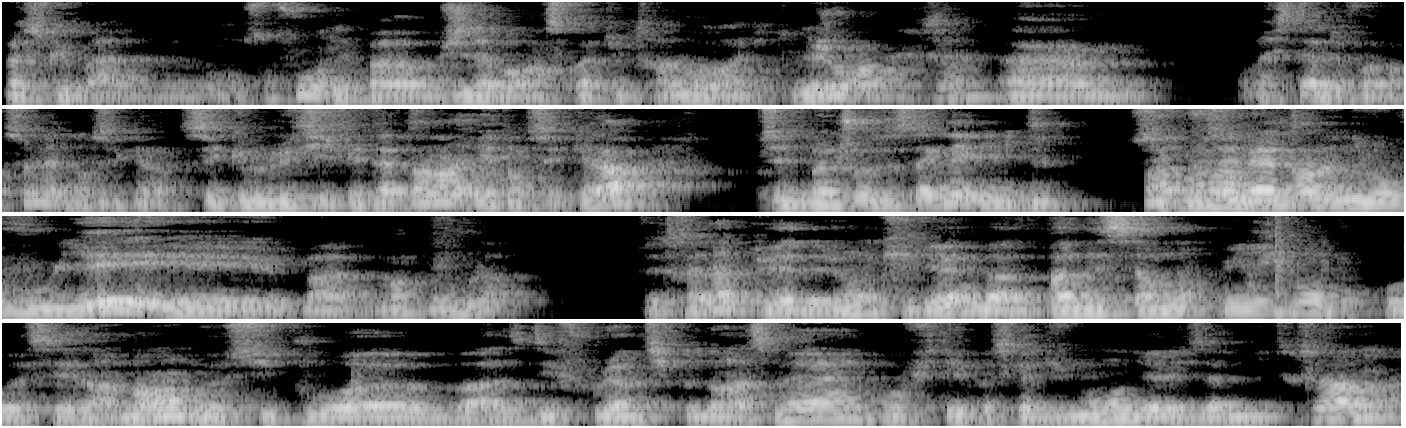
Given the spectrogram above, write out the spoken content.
parce que bah, on s'en fout, on n'est pas obligé d'avoir un squat ultra lourd dans la vie de tous les jours. Hein. Euh, rester à deux fois par semaine dans ces cas-là. C'est que l'objectif est atteint et dans ces cas-là, c'est une bonne chose de stagner limite. C'est que vous avez atteint le niveau que vous vouliez et bah, maintenez-vous là. C'est très bien. Puis il y a des gens qui viennent, bah, pas nécessairement uniquement pour progresser énormément, mais aussi pour euh, bah, se défouler un petit peu dans la semaine, profiter parce qu'il y a du monde, il y a les amis, tout ça.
